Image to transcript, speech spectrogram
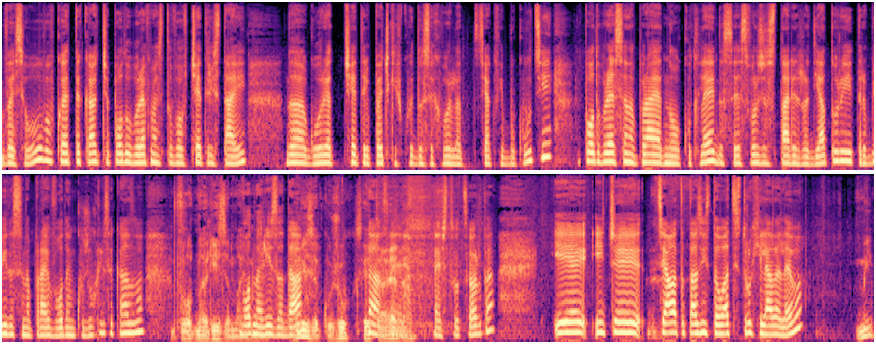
весело, в което така, че по-добре вместо в 4 стаи да горят 4 печки, в които да се хвърлят всякакви букуци, по-добре да се направи едно котле, да се свържа с стари радиатори, тръби, да се направи воден кожух ли се казва? Водна риза, май. Водна риза, да. Риза, кожух, се да, тая, да. Нещо от сорта. И, и че цялата тази инсталация струва 1000 лева. Ми,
